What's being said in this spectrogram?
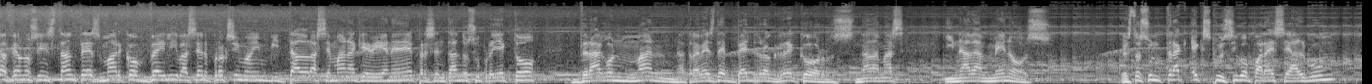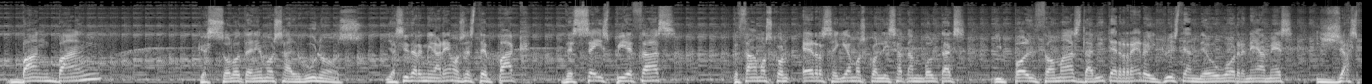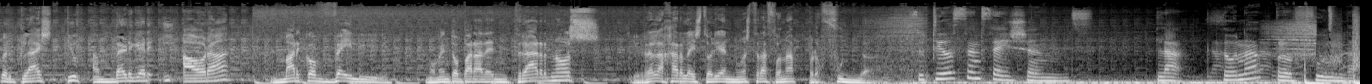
Hace unos instantes, Marco Bailey va a ser próximo invitado la semana que viene presentando su proyecto Dragon Man a través de Bedrock Records, nada más y nada menos. Esto es un track exclusivo para ese álbum, Bang Bang, que solo tenemos algunos. Y así terminaremos este pack de seis piezas. Empezamos con R, seguíamos con Lisatan Voltax y Paul Thomas, David Herrero y Christian de Hugo, René Ames y Jasper Clash, Tube Amberger y ahora Marco Bailey. Momento para adentrarnos y relajar la historia en nuestra zona profunda. Sutil Sensations, la zona profunda.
